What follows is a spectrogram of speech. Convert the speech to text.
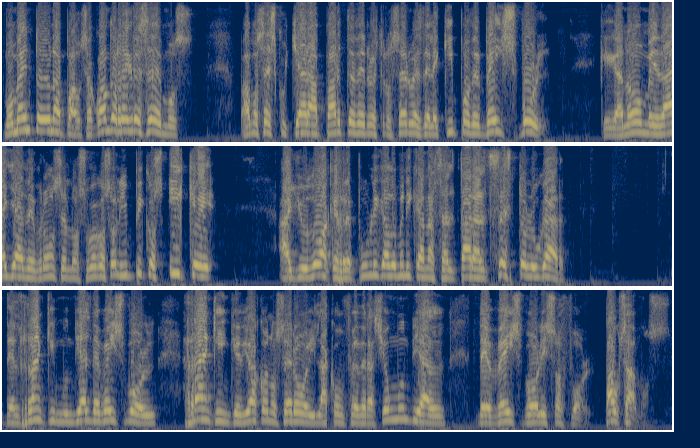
Momento de una pausa. Cuando regresemos, vamos a escuchar a parte de nuestros héroes del equipo de béisbol que ganó medalla de bronce en los Juegos Olímpicos y que ayudó a que República Dominicana saltara al sexto lugar del ranking mundial de béisbol, ranking que dio a conocer hoy la Confederación Mundial de Béisbol y Softball. Pausamos.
